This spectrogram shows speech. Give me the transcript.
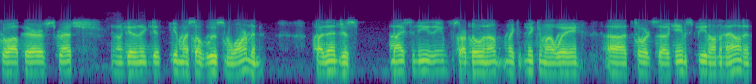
go out there, stretch, you know, get in, get get myself loose and warm, and by then just nice and easy, start building up, make, making my way uh, towards uh, game speed on the mound, and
